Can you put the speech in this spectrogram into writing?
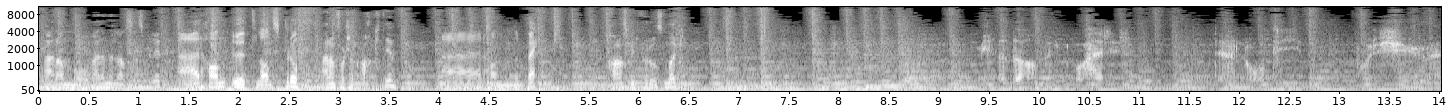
Er han nåværende landslagsspiller? Er han utenlandsproff? Er han fortsatt aktiv? Er han back? Har han spilt for Rosenborg? Mine damer og herrer, det er nå tid for 20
